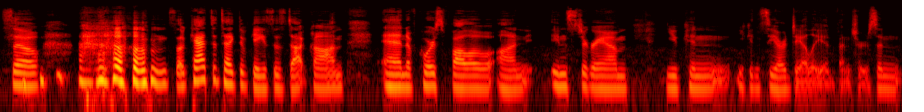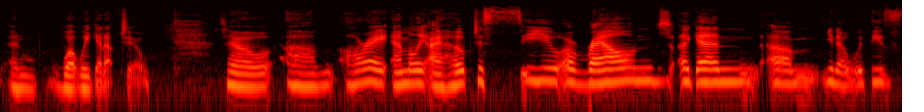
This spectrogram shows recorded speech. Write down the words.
So um, so catdetectivecases.com and of course follow on instagram. You can you can see our daily adventures and and what we get up to. So um, all right emily i hope to see you around again um, you know with these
